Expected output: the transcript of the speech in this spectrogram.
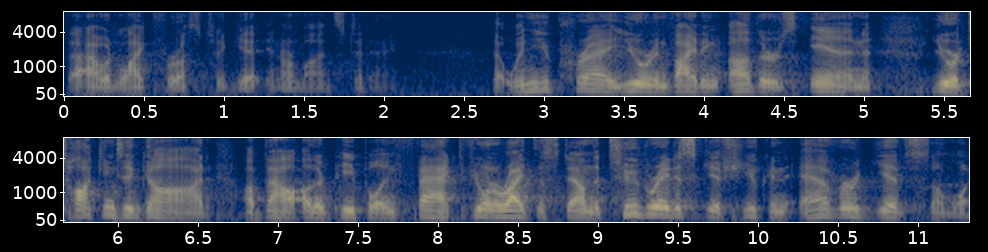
that I would like for us to get in our minds today. That when you pray, you are inviting others in. You are talking to God about other people. In fact, if you want to write this down, the two greatest gifts you can ever give someone,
